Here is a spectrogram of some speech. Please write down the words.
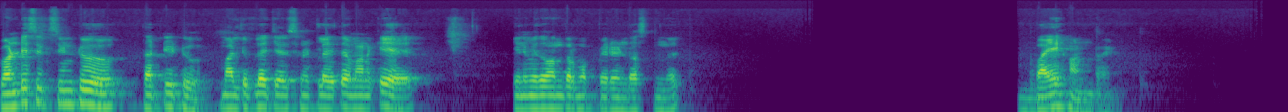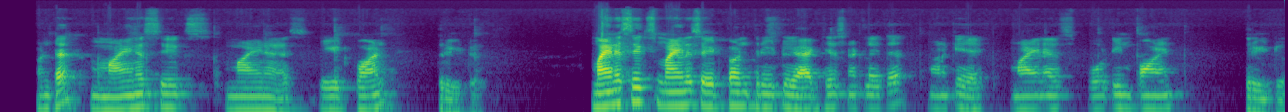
twenty six into thirty two multiply చేసినట్లయితే మనకి ఎనిమిది వందల ముప్పై రెండు వస్తుంది. By hundred. అంటే minus six minus eight point three two. Minus six minus eight point three two add చేసినట్లయితే మనకి minus fourteen point three two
